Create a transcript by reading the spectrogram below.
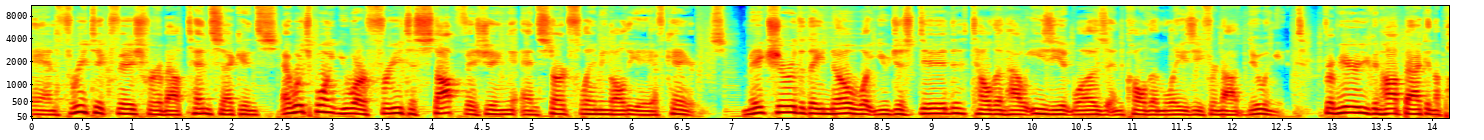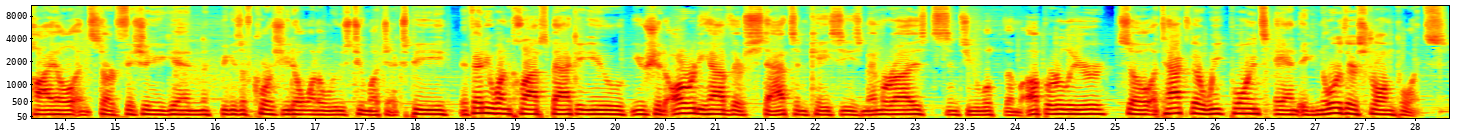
and 3-tick fish for about 10 seconds, at which point you are free to stop fishing and start flaming all the AFKers. Make sure that they know what you just did, tell them how easy it was, and call them lazy for not doing it. From here, you can hop back in the pile and start fishing again, because of course you don't want to lose too much XP. If anyone claps back at you, you should already have their stats and KCs memorized since you looked them up earlier, so attack their weak points and ignore their strong points.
